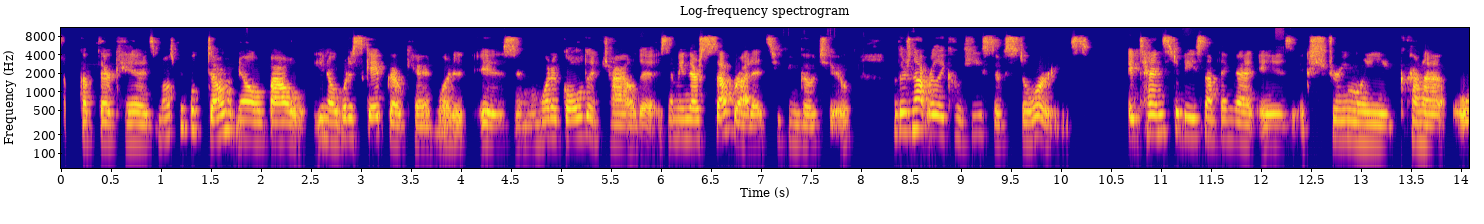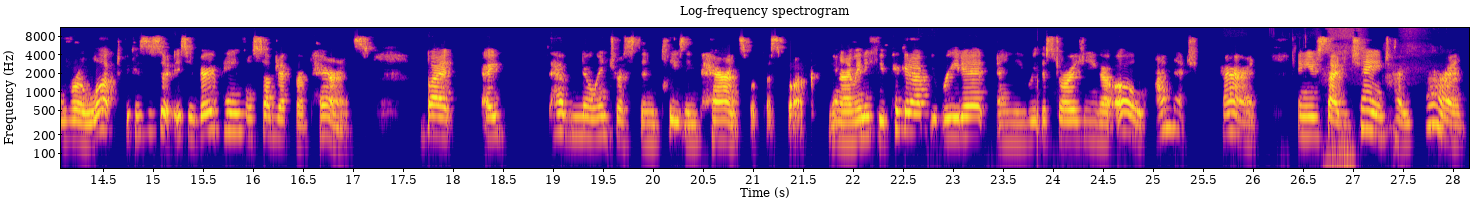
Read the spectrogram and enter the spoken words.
fuck up their kids. Most people don't know about, you know, what a scapegoat kid, what it is, and what a golden child is. I mean, there's subreddits you can go to, but there's not really cohesive stories. It tends to be something that is extremely kind of overlooked because it's a, it's a very painful subject for parents. But I have no interest in pleasing parents with this book. You know, I mean, if you pick it up, you read it, and you read the stories, and you go, "Oh, I'm that parent," and you decide to change how you parent,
